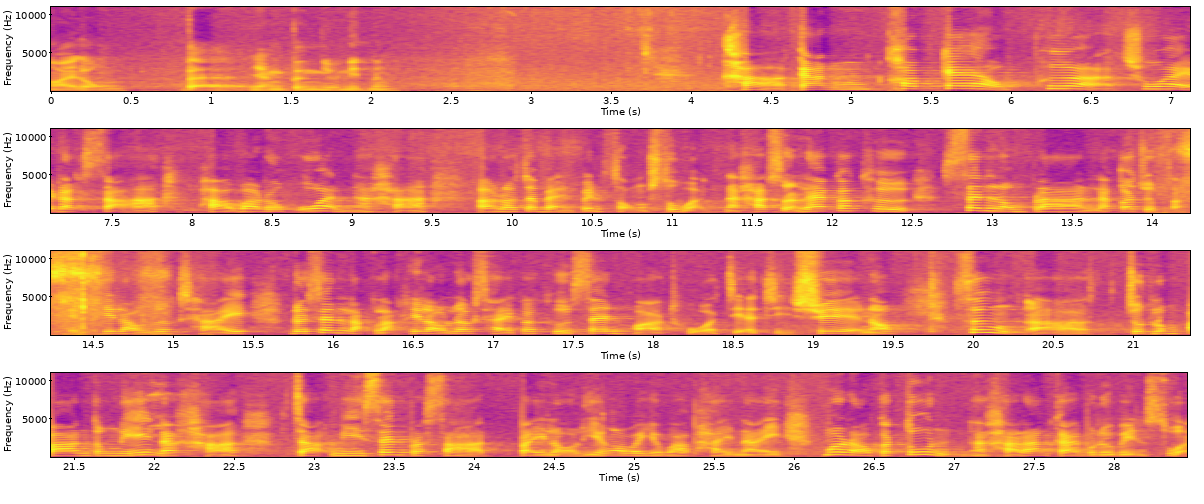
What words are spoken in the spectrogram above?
น้อยลง แต่ยังตึงอยู่นิดหนึ่งค่ะ การครอบแก้ วเพื่อช่วยรักษาภาวะโรคอ้วนนะคะเราจะแบ่งเป็น 2 ส่วนนะคะ ส่วนแรกก็คือเส้นลมปราณแล้วก็จุดฝังเข็มที่เราเลือกใช้ โดยเส้นหลักๆ ที่เราเลือกใช้ก็คือเส้นหัวถั่วเจียจีเช่เนาะซึ่งจุดลมปราณตรงนี้นะคะ จะมีเส้นประสาทไปหล่อเลี้ยงอวัยวะภายใน เมื่อเรากระตุ้นนะคะ ร่างกายบริเวณส่วน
